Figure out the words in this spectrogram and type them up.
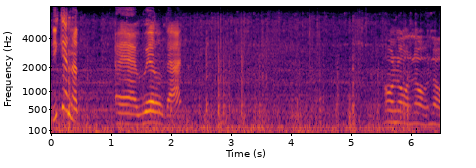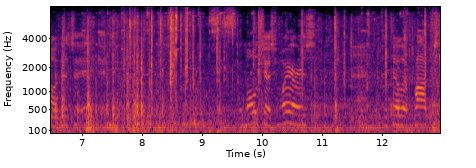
You cannot uh, weld that. Oh no, no, no. This it, it, the bolt just wears until it pops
